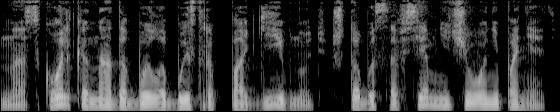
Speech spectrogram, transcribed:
насколько надо было быстро погибнуть, чтобы совсем ничего не понять?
